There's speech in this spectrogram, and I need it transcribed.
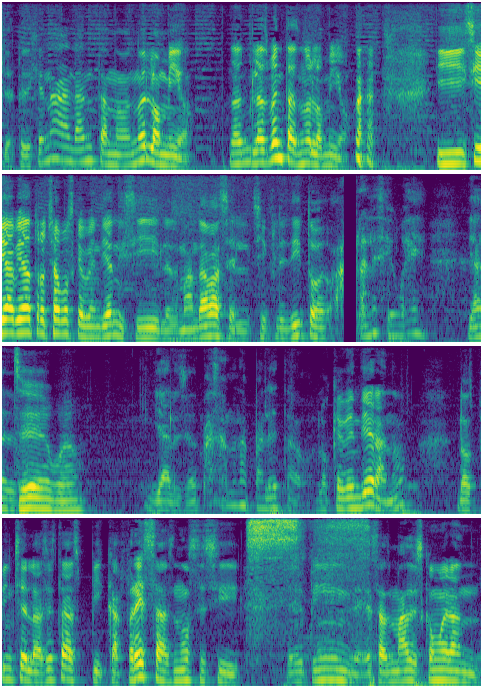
después dije, nah, la neta no, no es lo mío. Las, las ventas no es lo mío. y sí, había otros chavos que vendían y sí, les mandabas el chiflidito, háblale ese güey. Ya, Sí, güey. Ya les decía, pásame una paleta o lo que vendiera, ¿no? Los pinches, las estas picafresas, no sé si eh, pin- esas madres como eran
